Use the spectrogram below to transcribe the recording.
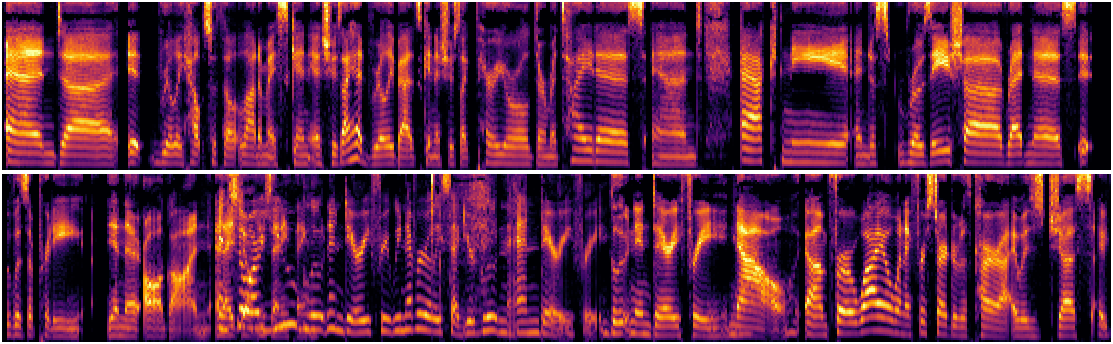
And uh, it really helps with a lot of my skin issues. I had really bad skin issues like perioral dermatitis and acne and just rosacea, redness. It, was a pretty, and they're all gone. And, And, I so, don't are use you anything. gluten and dairy free? We never really said you're gluten and dairy free. gluten and dairy free now. Um, for a while, when I first started with Kara, I was just I,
